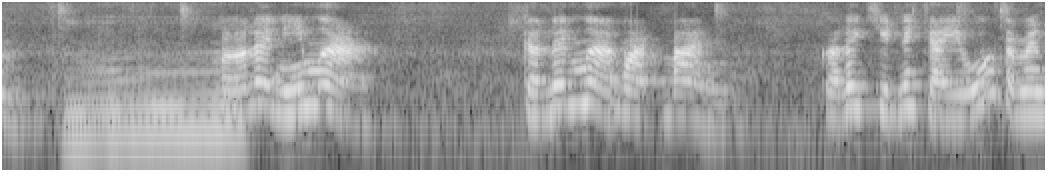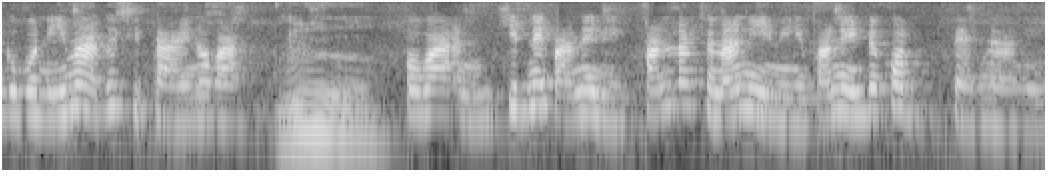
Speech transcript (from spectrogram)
นอืมเขาก็เลยหนีเมื่อ ก็เลยเมื่อฮอดบ้านก็เลยคิดในใจอยู่โอ้แต่มันก็บ่หนีมาคือสิตายเนาะว่าเออเพราะว่าอันคิดในฝันนี่นี่ฝันลักษณะนี้นี่ฝันเห็นแต่คนแปลกหน้านี่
